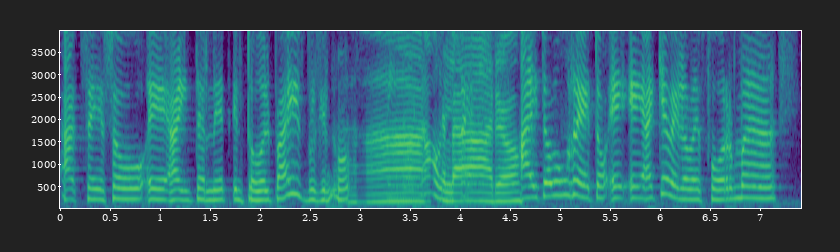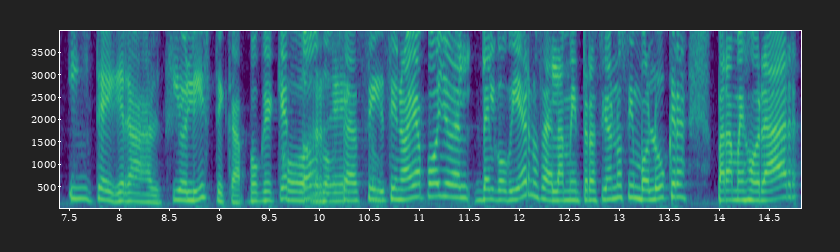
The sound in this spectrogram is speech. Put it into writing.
acceso eh, a Internet en todo el país, porque no... Ah, no, no. Entonces, claro. hay todo un reto, eh, eh, hay que verlo de forma integral. y holística, porque es que todo, o sea, Correcto. si, si no hay apoyo del, del gobierno, o sea, la administración nos involucra para mejorar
